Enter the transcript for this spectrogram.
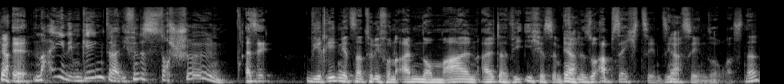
Ja. Äh, nein, im Gegenteil. Ich finde, das ist doch schön. Also wir reden jetzt natürlich von einem normalen Alter, wie ich es empfinde, ja. so ab 16, 17, ja. sowas. Ne?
